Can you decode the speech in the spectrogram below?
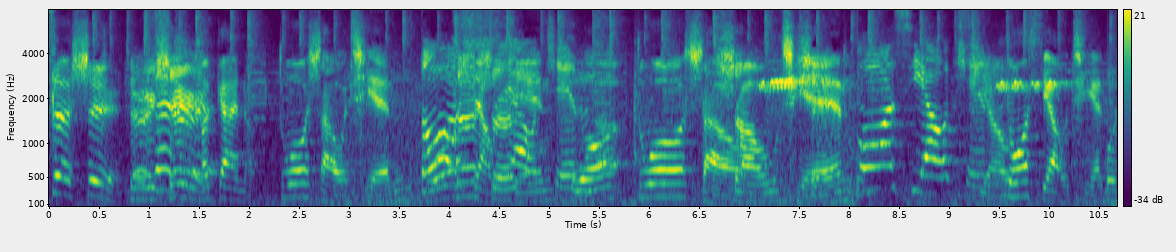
这是这是什么干呢？多少钱？多少钱？多多少钱？多少钱？多少钱？多少钱？多少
